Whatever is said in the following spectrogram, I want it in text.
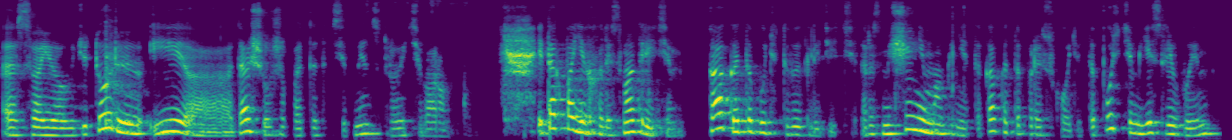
э, свою аудиторию и э, дальше уже под этот сегмент строите воронку. Итак, поехали, смотрите. Как это будет выглядеть? Размещение магнита, как это происходит? Допустим, если вы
